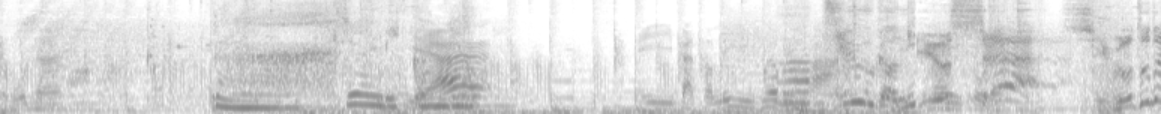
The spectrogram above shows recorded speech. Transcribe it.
สมมตินะ 準備 เสีย 完了 ไอ้แบตเตอรี่เพื่อไปฟาร์ม 銃がによっしゃ仕事だ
